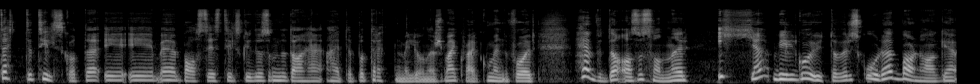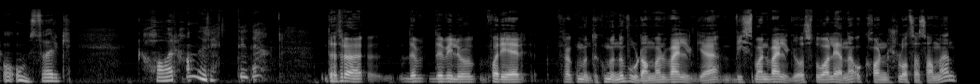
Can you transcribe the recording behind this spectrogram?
dette tilskuddet i, i basistilskuddet som det da heter, på 13 millioner som er hver kommune får, hevda altså Sanner ikke vil gå utover skole, barnehage og omsorg. Har han rett i det? Det tror jeg, det, det vil jo variere fra kommune til kommune hvordan man velger, hvis man velger å stå alene og kan slå seg sammen,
